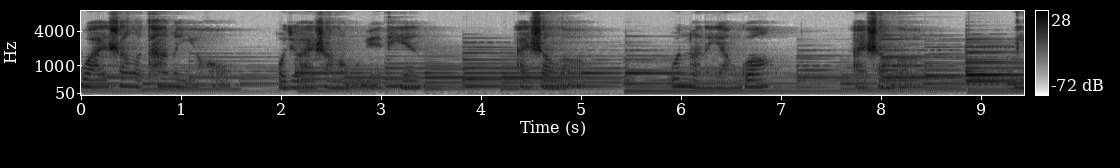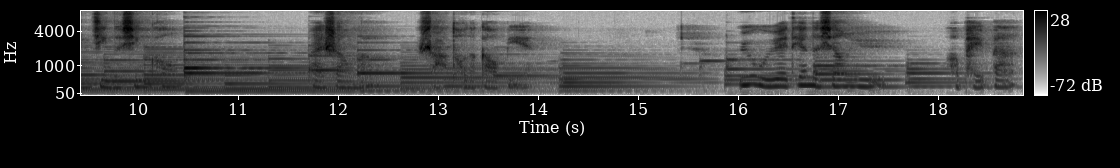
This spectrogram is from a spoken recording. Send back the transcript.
我爱上了他们以后，我就爱上了五月天，爱上了温暖的阳光，爱上了宁静的星空，爱上了洒脱的告别。与五月天的相遇和陪伴。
